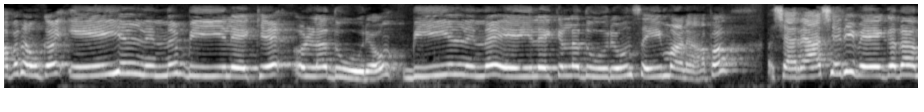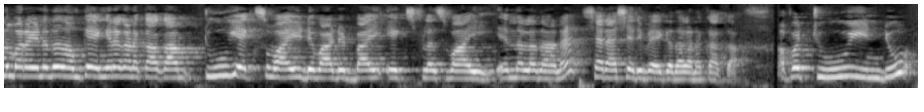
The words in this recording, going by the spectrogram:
അപ്പൊ നമുക്ക് എയിൽ നിന്ന് ബിയിലേക്ക് ഉള്ള ദൂരവും ബിയിൽ നിന്ന് എയിലേക്കുള്ള ദൂരവും സെയിം ആണ്. അപ്പൊ ശരാശരി വേഗത എന്ന് പറയുന്നത് നമുക്ക് എങ്ങനെ കണക്കാക്കാം? Two X Y divided by X plus Y എന്നുള്ളതാണ് ശരാശരി വേഗത കണക്കാക്കുക. അപ്പൊ ടു ഇന്റു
